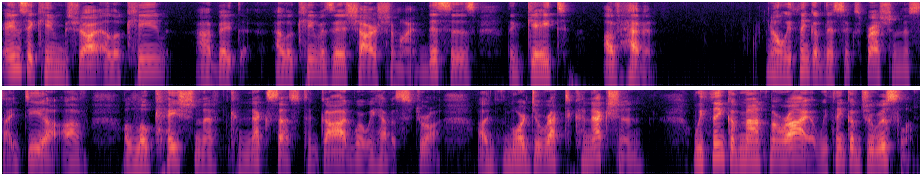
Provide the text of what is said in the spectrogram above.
B'Shar Elokim, uh, Beit Elokim Shar. This is the gate of heaven. Now, we think of this expression, this idea of a location that connects us to God, where we have a, strong, a more direct connection, we think of Mount Moriah, we think of Jerusalem.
